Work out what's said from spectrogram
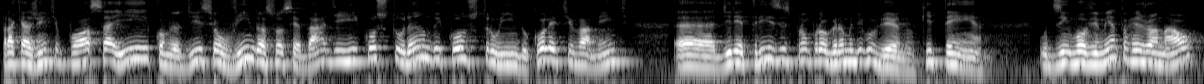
para que a gente possa ir, como eu disse, ouvindo a sociedade e ir costurando e construindo coletivamente é, diretrizes para um programa de governo que tenha o desenvolvimento regional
